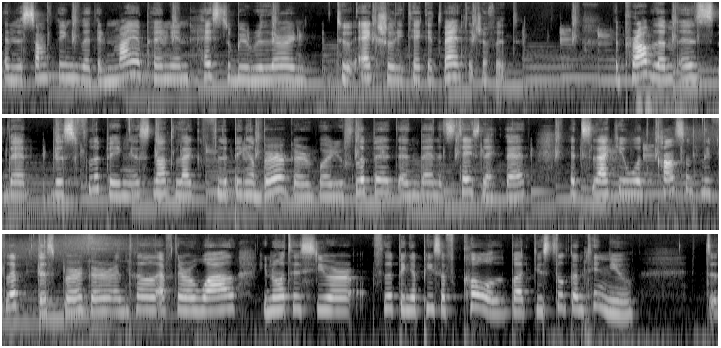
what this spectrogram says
and is something that, in my opinion, has to be relearned to actually take advantage of it. The problem is that this flipping is not like flipping a burger where you flip it and then it stays like that. It's like you would constantly flip this burger until after a while you notice you're flipping a piece of coal, but you still continue. D-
